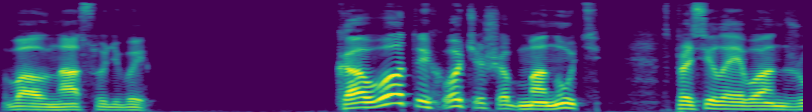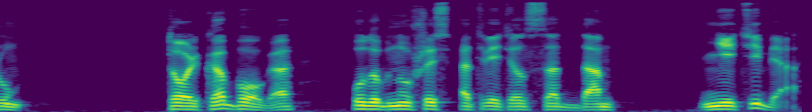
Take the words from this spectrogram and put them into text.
волна судьбы. «Кого ты хочешь обмануть?» — спросила его Анджум. «Только Бога», — улыбнувшись, ответил Саддам. «Не тебя».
